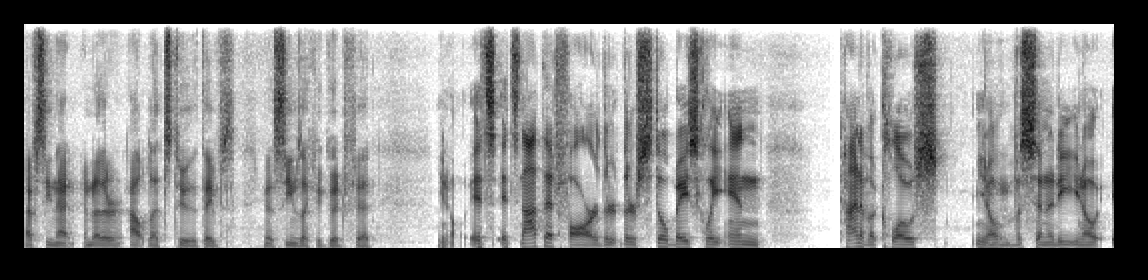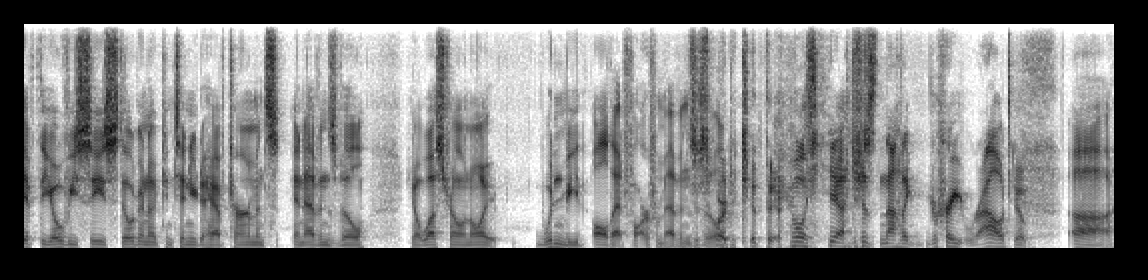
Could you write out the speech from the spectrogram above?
I've seen that in other outlets too that they've you know, it seems like a good fit. You know, it's it's not that far. They're they're still basically in kind of a close you know mm-hmm. vicinity. You know, if the OVC is still going to continue to have tournaments in Evansville, you know, Western Illinois wouldn't be all that far from It's Evansville. hard to get there. well, yeah, just not a great route. Yep. Uh,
